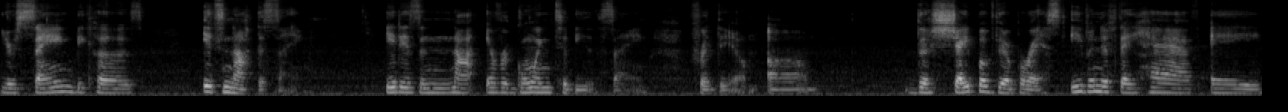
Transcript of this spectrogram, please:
you're saying because it's not the same. It is not ever going to be the same for them. Um, the shape of their breast, even if they have a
